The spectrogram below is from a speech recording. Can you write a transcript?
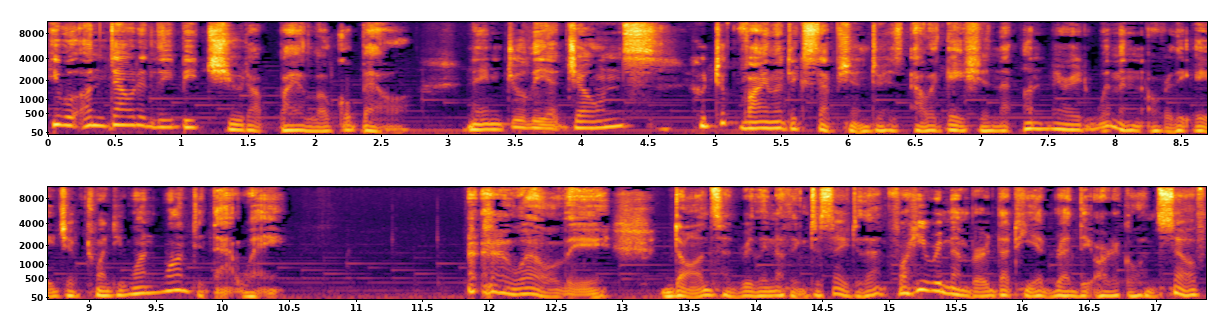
he will undoubtedly be chewed up by a local belle named Juliet Jones, who took violent exception to his allegation that unmarried women over the age of 21 wanted that way. well, the Dodds had really nothing to say to that, for he remembered that he had read the article himself,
